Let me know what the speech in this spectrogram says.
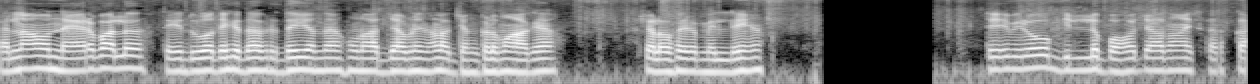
ਪਹਿਲਾਂ ਉਹ ਨਹਿਰ ਵੱਲ ਤੇ ਦੂਆ ਦੇਖਦਾ ਫਿਰਦਾ ਹੀ ਜਾਂਦਾ, ਹੁਣ ਅੱਜ ਆਪਣੇ ਨਾਲ ਜੰਗਲ ਮਾ ਆ ਗਿਆ। ਚਲੋ ਫਿਰ ਮਿਲਦੇ ਆ ਤੇ ਵੀਰੋ, ਗਿੱਲ ਬਹੁਤ ਜ਼ਿਆਦਾ ਇਸ ਕਰਕੇ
